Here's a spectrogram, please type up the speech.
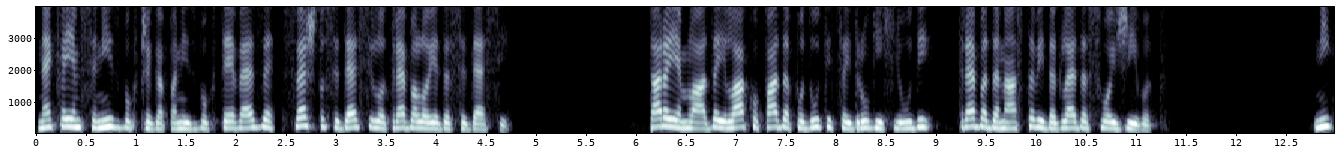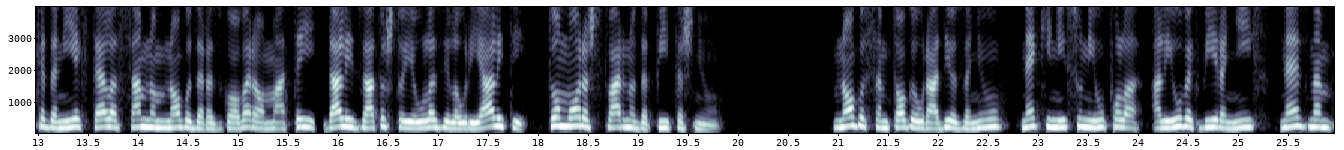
Ne kajem se ni zbog čega pa ni zbog te veze, sve što se desilo trebalo je da se desi. Tara je mlada i lako pada pod uticaj drugih ljudi, treba da nastavi da gleda svoj život. Nikada nije htela sa mnom mnogo da razgovara o Mateji, da li zato što je ulazila u reality, to moraš stvarno da pitaš nju. Mnogo sam toga uradio za nju, neki nisu ni upola, ali uvek bira njih, ne znam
